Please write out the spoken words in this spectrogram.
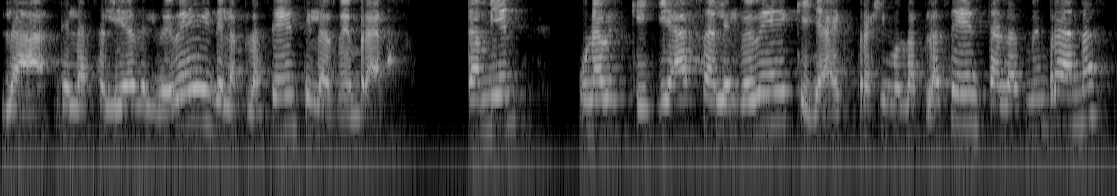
la, de la salida del bebé y de la placenta y las membranas. También, una vez que ya sale el bebé, que ya extrajimos la placenta, las membranas,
